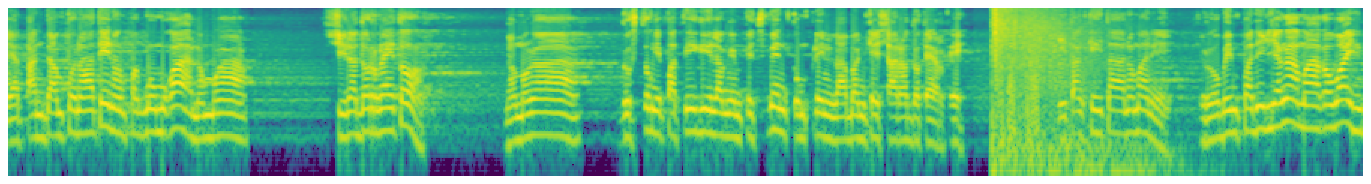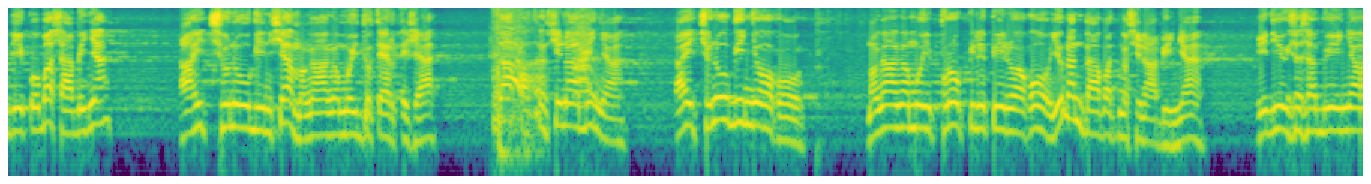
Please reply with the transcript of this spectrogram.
kaya tandaan po natin ang pagmumuka ng mga senador na ito, ng mga gustong ipatigil ang impeachment complaint laban kay Sara Duterte. Kitang-kita naman eh. Si Robin Padilla nga, mga kababayan, hindi po ba sabi niya, kahit sunugin siya, mangangamoy Duterte siya. Dapat ang sinabi niya, kahit sunugin niyo ako, mangangamoy pro-Pilipino ako. Yun ang dapat na sinabi niya. Hindi yung sasabihin niya,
